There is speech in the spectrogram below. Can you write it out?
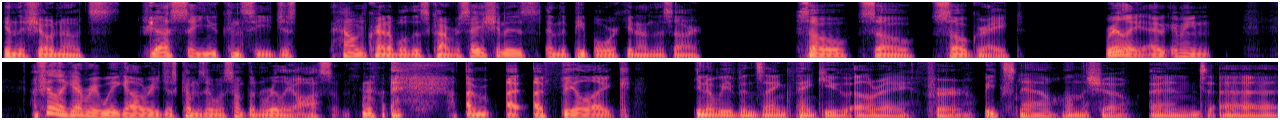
in the show notes, just so you can see just how incredible this conversation is and the people working on this are. So, so, so great. Really, I, I mean, I feel like every week Ellery just comes in with something really awesome. I'm. I, I feel like you know we've been saying thank you, El Rey, for weeks now on the show, and uh,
